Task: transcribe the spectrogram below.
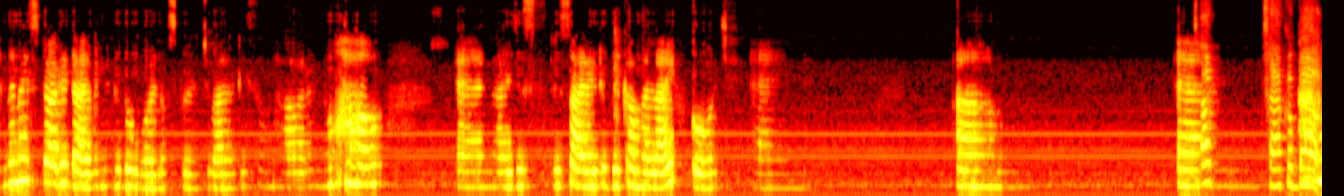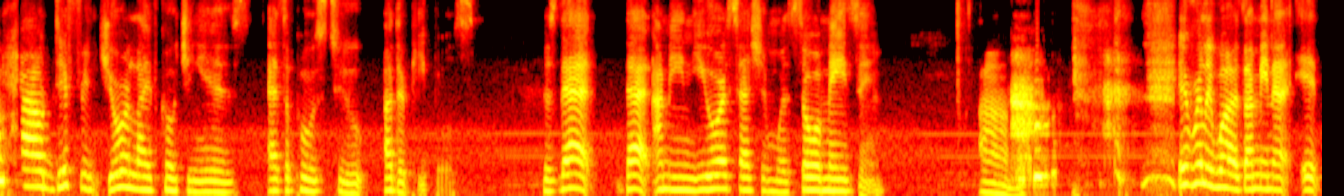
and then I started diving into the world of spirituality somehow. I don't know how and I just decided to become a life coach um and Talk- Talk about how different your life coaching is as opposed to other people's. Because that that I mean your session was so amazing. Um it really was. I mean uh, it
